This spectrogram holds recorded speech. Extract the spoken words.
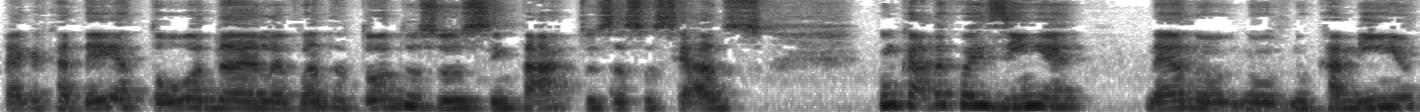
pega a cadeia toda, levanta todos os impactos associados com cada coisinha, né? No, no, no caminho.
